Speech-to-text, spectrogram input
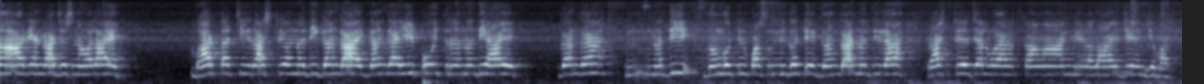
माझे नाव आर्यन राजेश नवल आहे. भारताची राष्ट्रीय नदी गंगा आहे. गंगा ही पवित्र नदी आहे. गंगा नदी गंगोत्री पासून निघते. गंगा नदीला राष्ट्रीय जलवान मिळाला आहे. जय जय भारत.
